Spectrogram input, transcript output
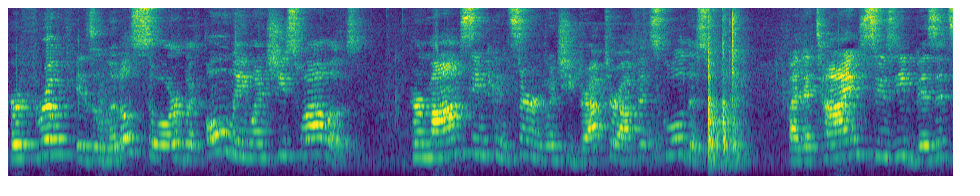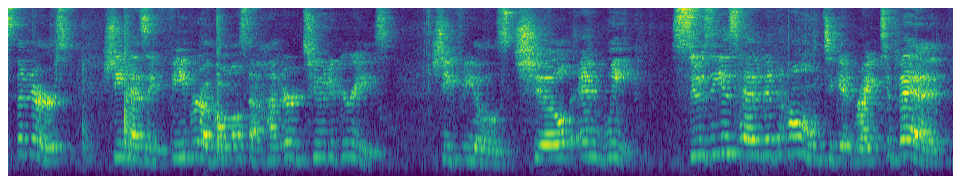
Her throat is a little sore, but only when she swallows. Her mom seemed concerned when she dropped her off at school this morning. By the time Susie visits the nurse, she has a fever of almost 102 degrees. She feels chilled and weak. Susie is headed home to get right to bed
